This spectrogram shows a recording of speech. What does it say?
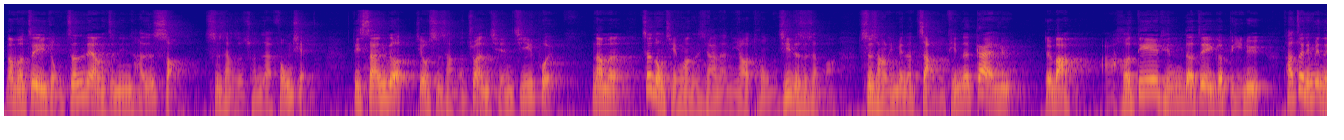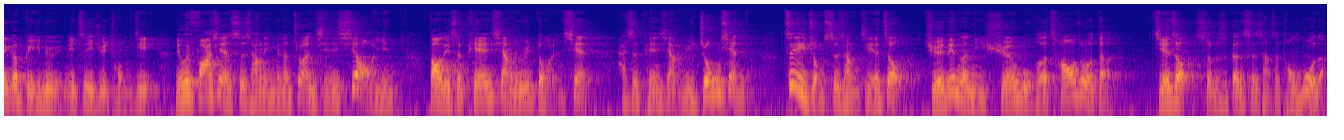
那么这一种增量资金很少，市场是存在风险的。第三个就市场的赚钱机会，那么这种情况之下呢，你要统计的是什么？市场里面的涨停的概率，对吧？啊，和跌停的这个比率，它这里面的一个比率，你自己去统计，你会发现市场里面的赚钱效应到底是偏向于短线，还是偏向于中线的？这种市场节奏决定了你选股和操作的节奏是不是跟市场是同步的？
